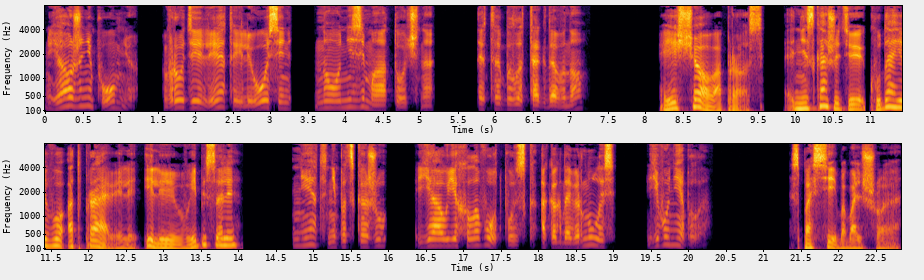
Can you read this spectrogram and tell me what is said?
«Я уже не помню. Вроде лето или осень, но не зима точно. Это было так давно». Еще вопрос. Не скажете, куда его отправили или выписали? Нет, не подскажу. Я уехала в отпуск, а когда вернулась, его не было. Спасибо большое.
